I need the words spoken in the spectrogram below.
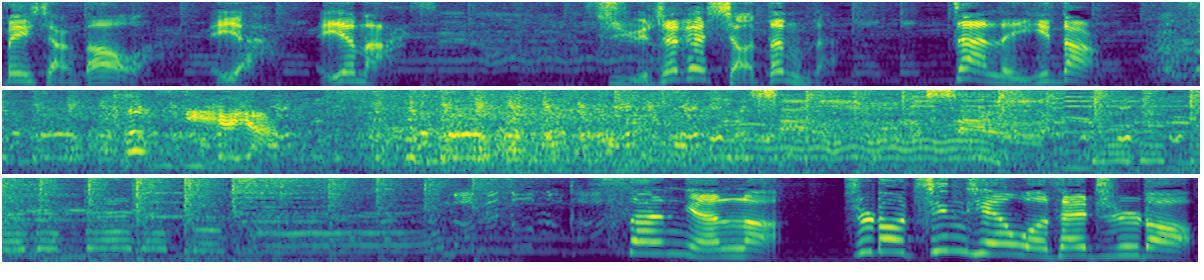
没想到啊，哎呀，哎呀妈呀，举着个小凳子，站了一道，坑爹呀！三年了，直到今天我才知道。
